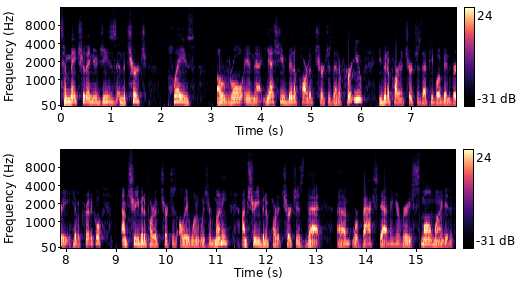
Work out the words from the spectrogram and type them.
to make sure they knew Jesus. And the church plays a role in that. Yes, you've been a part of churches that have hurt you. You've been a part of churches that people have been very hypocritical. I'm sure you've been a part of churches all they wanted was your money. I'm sure you've been a part of churches that um, were backstabbing or very small minded.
